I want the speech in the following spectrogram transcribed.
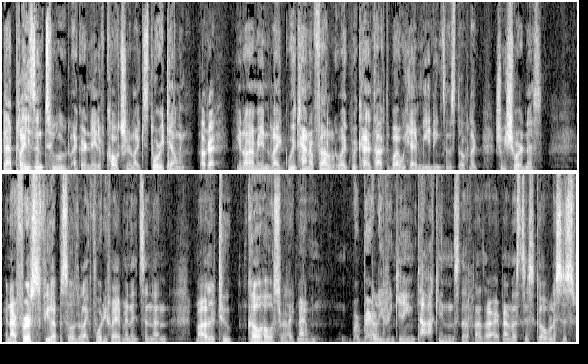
that plays into like our native culture, like storytelling. Okay. You know what I mean? Like we kind of felt like we kind of talked about we had meetings and stuff like should we shorten this? And our first few episodes were like 45 minutes and then my other two co-hosts were like, "Man, we're barely even getting talking and stuff." And I was all right, man, let's just go. Let's just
